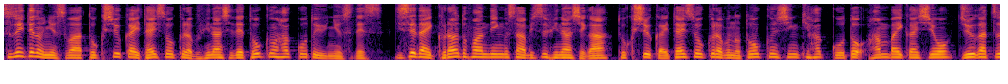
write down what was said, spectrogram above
続いてのニュースは徳洲会体操クラブフィナンシェでトークン発行というニュースです。次世代クラウドファンディングサービスフィナンシェが徳洲会体操クラブのトークン新規発行と販売開始を10月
